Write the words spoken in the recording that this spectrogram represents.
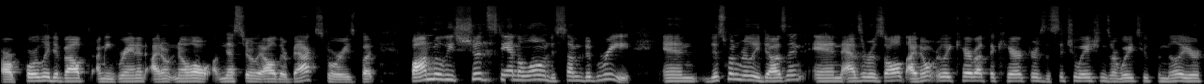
are poorly developed. I mean, granted, I don't know all, necessarily all their backstories, but Bond movies should stand alone to some degree. And this one really doesn't. And as a result, I don't really care about the characters. The situations are way too familiar.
